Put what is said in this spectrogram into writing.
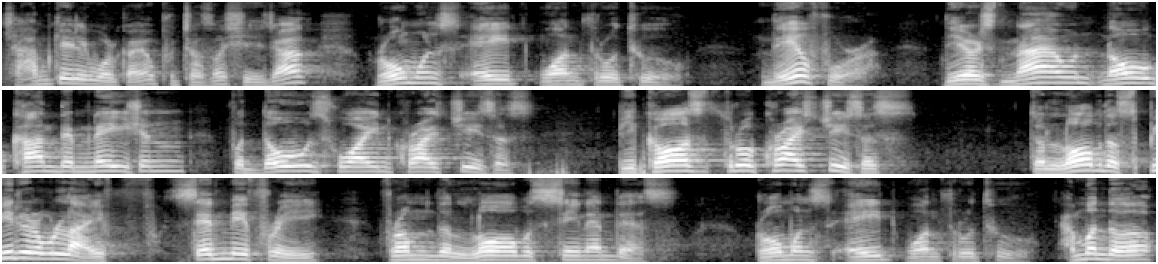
자, 함께 읽어볼까요? 붙여서 시작. Romans 8, 1 through 2. Therefore, there is now no condemnation for those who are in Christ Jesus, because through Christ Jesus, the law of the Spirit of life set me free from the law of sin and death. Romans 8, 1 through 2. 한 번 더.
